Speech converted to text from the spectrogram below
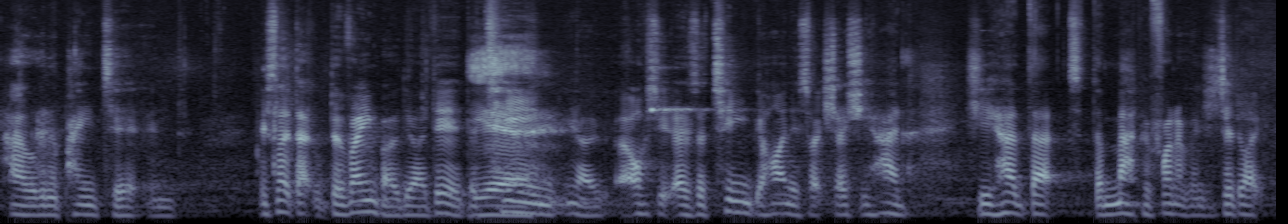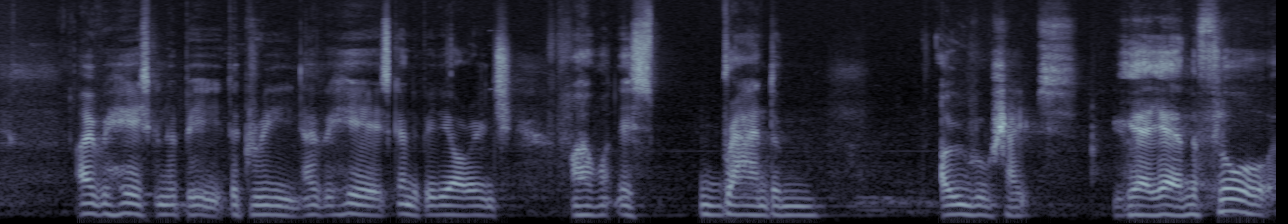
how we're gonna paint it, and it's like that the rainbow, the idea, the Yeah. team. You know, obviously there's a team behind this. Like, so she had, she had that the map in front of her, and she said, like, over here is going to be the green, over here is going to be the orange. I want this random oval shapes. Yeah, yeah, and the floor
